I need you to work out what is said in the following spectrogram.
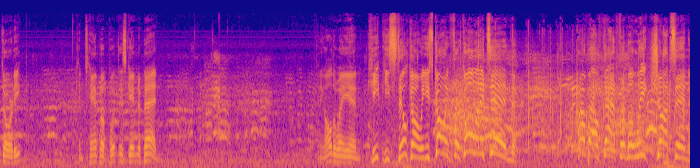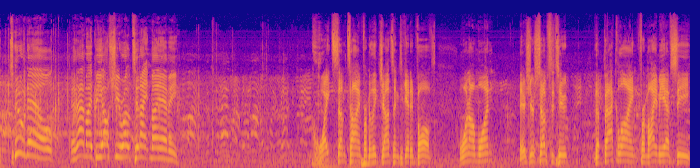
Doherty. Can Tampa put this game to bed? Getting all the way in. Keep, he's still going. He's going for a goal and it's in. How about that from Malik Johnson? 2-0. And that might be all she wrote tonight in Miami. Quite some time for Malik Johnson to get involved. One-on-one, -on -one. there's your substitute. The back line for Miami FC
